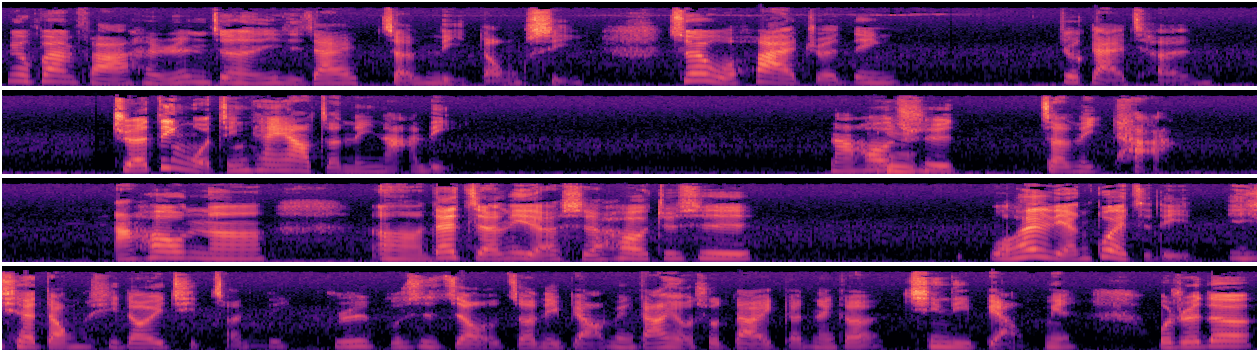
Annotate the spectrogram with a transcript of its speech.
没有办法很认真的一直在整理东西，所以我后来决定就改成决定我今天要整理哪里，然后去整理它。然后呢，嗯，在整理的时候，就是我会连柜子里一些东西都一起整理，不是不是只有整理表面。刚刚有说到一个那个清理表面，我觉得，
